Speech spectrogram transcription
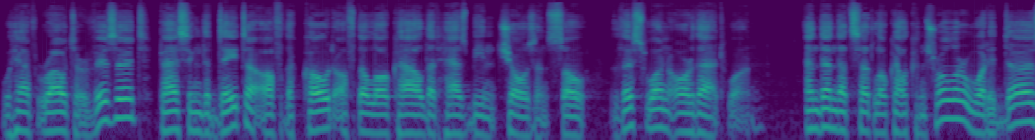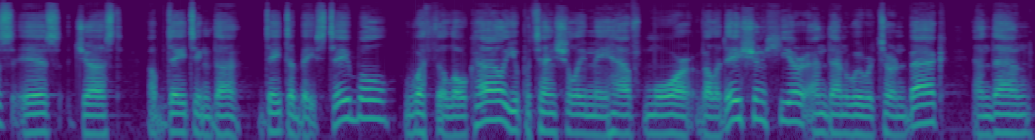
We have router visit, passing the data of the code of the locale that has been chosen, so this one or that one. And then that set locale controller, what it does is just updating the database table with the locale. You potentially may have more validation here, and then we return back. And then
